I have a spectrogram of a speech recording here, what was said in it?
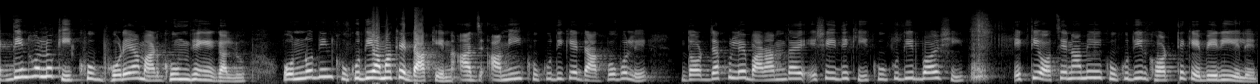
একদিন হলো কি, খুব ভোরে আমার ঘুম ভেঙে গেল। অন্যদিন খুকুদি আমাকে ডাকেন, আজ আমি খুকুদিকে ডাকবো বলে দরজা খুলে বারান্দায় এসেই দেখি খুকুদির বয়সী একটি অচেনা মেয়ে খুকুদির ঘর থেকে বেরিয়ে এলেন।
